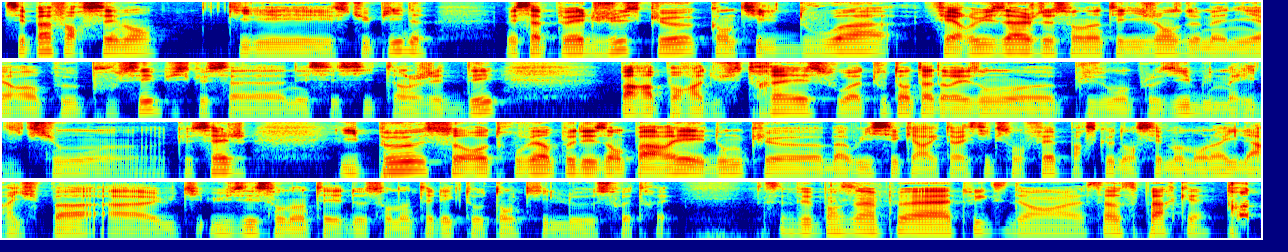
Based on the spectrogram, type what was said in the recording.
c'est pas forcément qu'il est stupide, mais ça peut être juste que quand il doit faire usage de son intelligence de manière un peu poussée, puisque ça nécessite un jet de dés, par rapport à du stress ou à tout un tas de raisons euh, plus ou moins plausibles, une malédiction, euh, que sais-je, il peut se retrouver un peu désemparé et donc, euh, bah oui, ses caractéristiques sont faibles parce que dans ces moments-là, il n'arrive pas à user son de son intellect autant qu'il le souhaiterait. Ça me fait penser un peu à Twix dans South Park. Trop de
